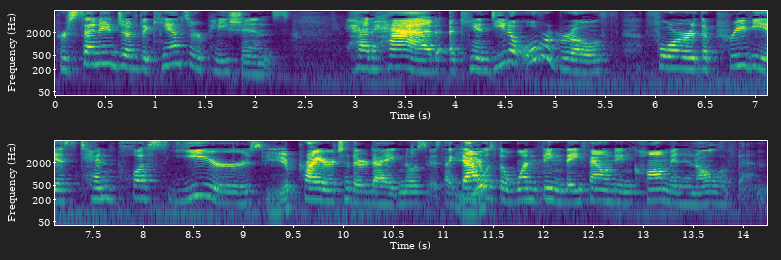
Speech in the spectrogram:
Percentage of the cancer patients had had a candida overgrowth for the previous 10 plus years Yep. prior to their diagnosis like that Yep. was the one thing they found in common in all of them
